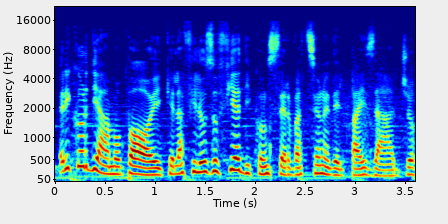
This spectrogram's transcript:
Ricordiamo poi che la filosofia di conservazione del paesaggio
